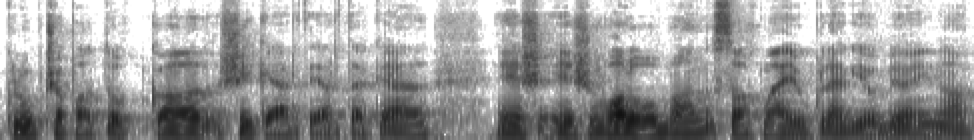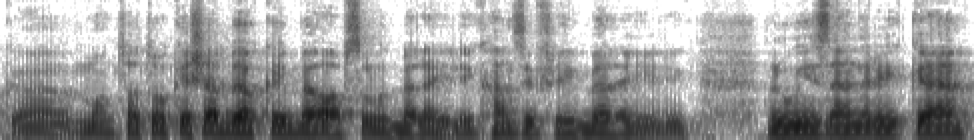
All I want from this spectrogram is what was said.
klubcsapatokkal sikert értek el, és, és valóban szakmájuk legjobbjainak mondhatók, és ebbe a képbe abszolút beleillik. Hansi Flick beleillik, Luis Enrique,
